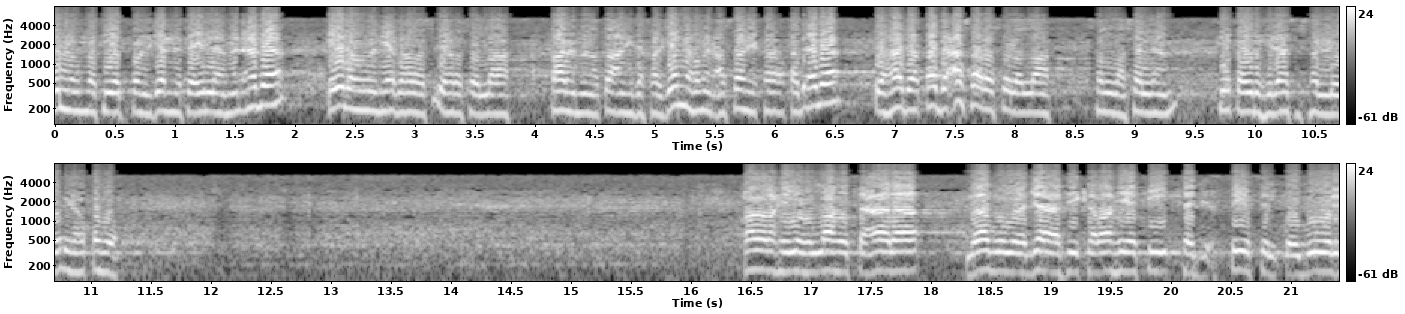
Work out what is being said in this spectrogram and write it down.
كل أمتي يدخل الجنة إلا من أبى قيل ومن يأبى يا رسول الله. قال من أطاعني دخل الجنة ومن عصاني قد أبى وهذا قد عصى رسول الله صلى الله عليه وسلم في قوله لا تصلوا إلى القبور. قال رحمه الله تعالى باب ما جاء في كراهية تجصيص القبور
